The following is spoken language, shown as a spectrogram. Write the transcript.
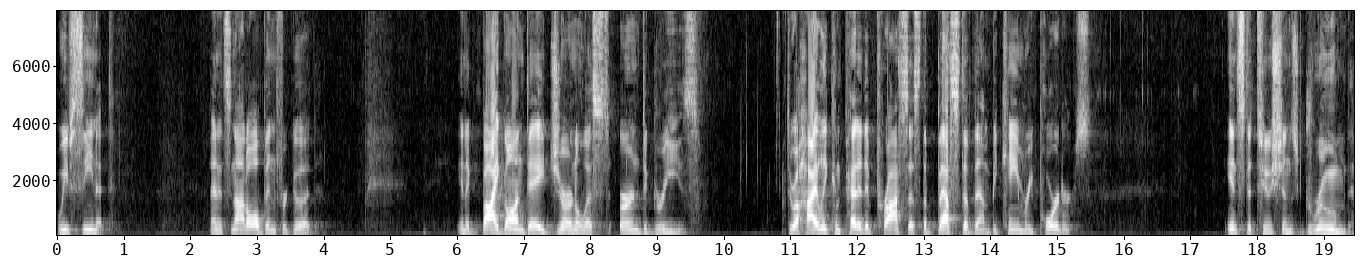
we've seen it. And it's not all been for good. In a bygone day, journalists earned degrees. Through a highly competitive process, the best of them became reporters. Institutions groomed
